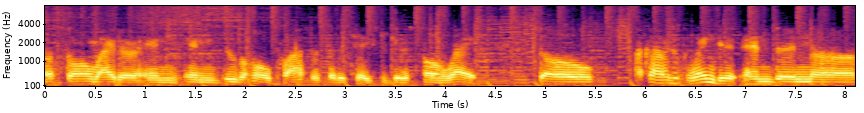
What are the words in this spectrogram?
a songwriter and, and do the whole process that it takes to get a song right. So I kind of just winged it, and then uh,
